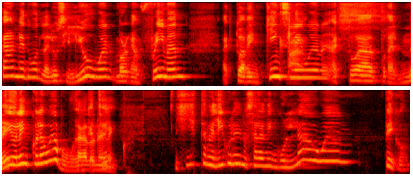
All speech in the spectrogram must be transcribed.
Harnett, la Lucy Liu, weón, Morgan Freeman, actúa Ben Kingsley, Ah. weón, actúa puta, el medio elenco la weá, pues, weón, Sácate un ¿cachai? elenco. Y dije, esta película no sale a ningún lado, weón. Pico.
